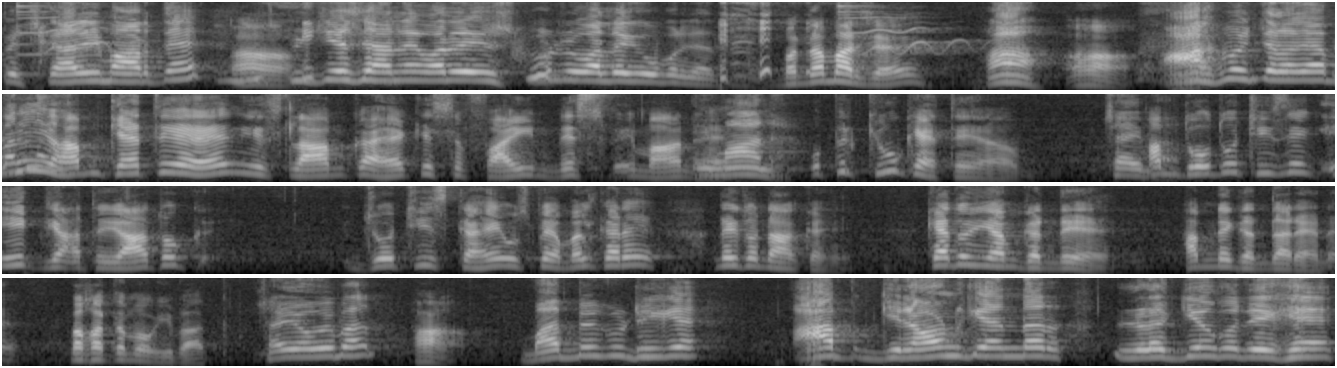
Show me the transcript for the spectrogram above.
पिचकारी मारते हैं हाँ। पीछे से आने वाले स्कूटर वाले के ऊपर जाते हैं। बंदा मर जाए। हाँ। हाँ। आँख में चला जाए नहीं हम कहते हैं इस्लाम का है कि सफ़ाई निस्फ ईमान है। ईमान है। वो फिर क्यों कहते हैं हम? सही हम दो दो चीज़ें एक या तो या तो जो चीज़ कहें उस पर अमल करें नहीं तो ना कहें। कह दो ये हम गंदे हैं हमने गंदा रहना है। बस खत्म होगी बात। सही होगी बात? हाँ। बात बिल्कुल ठीक है। आप ग्राउंड के अंदर लड़कियों को देखें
